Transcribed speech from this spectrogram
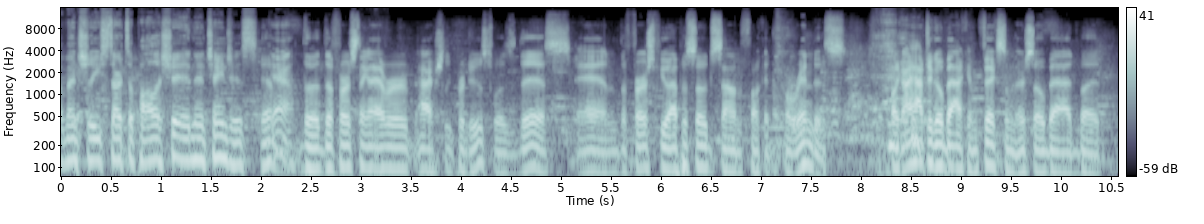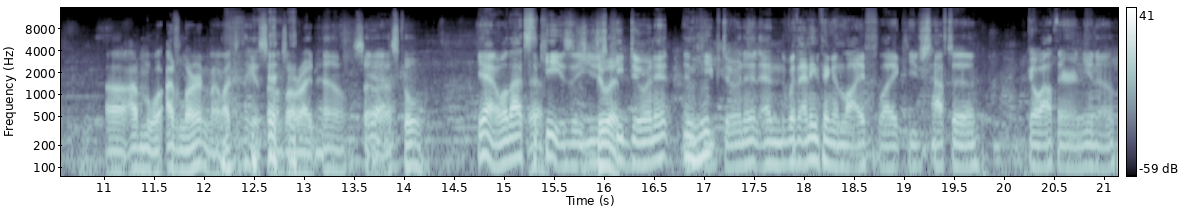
eventually you start to polish it and it changes. Yeah. Yeah. The the first thing I ever actually produced was this, and the first few episodes sound fucking horrendous. Like I have to go back and fix them; they're so bad. But uh, I'm I've learned, and I like to think it sounds all right now. So Yeah. that's cool. Yeah, well, that's the key. Is that you Just just do it. keep doing it and Mm-hmm. keep doing it, and with anything in life, like you just have to go out there and you know,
